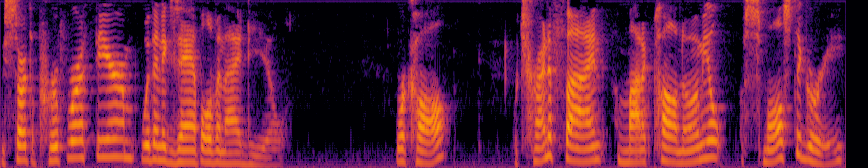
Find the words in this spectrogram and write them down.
We start the proof of our theorem with an example of an ideal. Recall, we're trying to find a monic polynomial of smallest degree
